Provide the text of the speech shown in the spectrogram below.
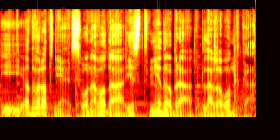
i odwrotnie, słona woda jest niedobra dla żołądka.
